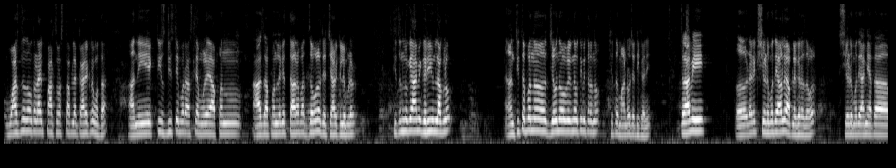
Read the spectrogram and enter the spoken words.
वाजणं नव्हतं डायरेक्ट पाच वाजता आपला कार्यक्रम होता. आणि एकतीस डिसेंबर असल्यामुळे आपण आज आपण लगेच ताराबाद जवळच आहे चार किलोमीटर. तिथून लगे आम्ही घरी येऊन लागलो. आणि तिथं पण जेवण जेवणं वगैरे नव्हती मित्रांनो तिथं मांडवच्या ठिकाणी. तर आम्ही डायरेक्ट शेडमध्ये आलो आहे आपल्या घराजवळ. शेडमध्ये आम्ही आता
